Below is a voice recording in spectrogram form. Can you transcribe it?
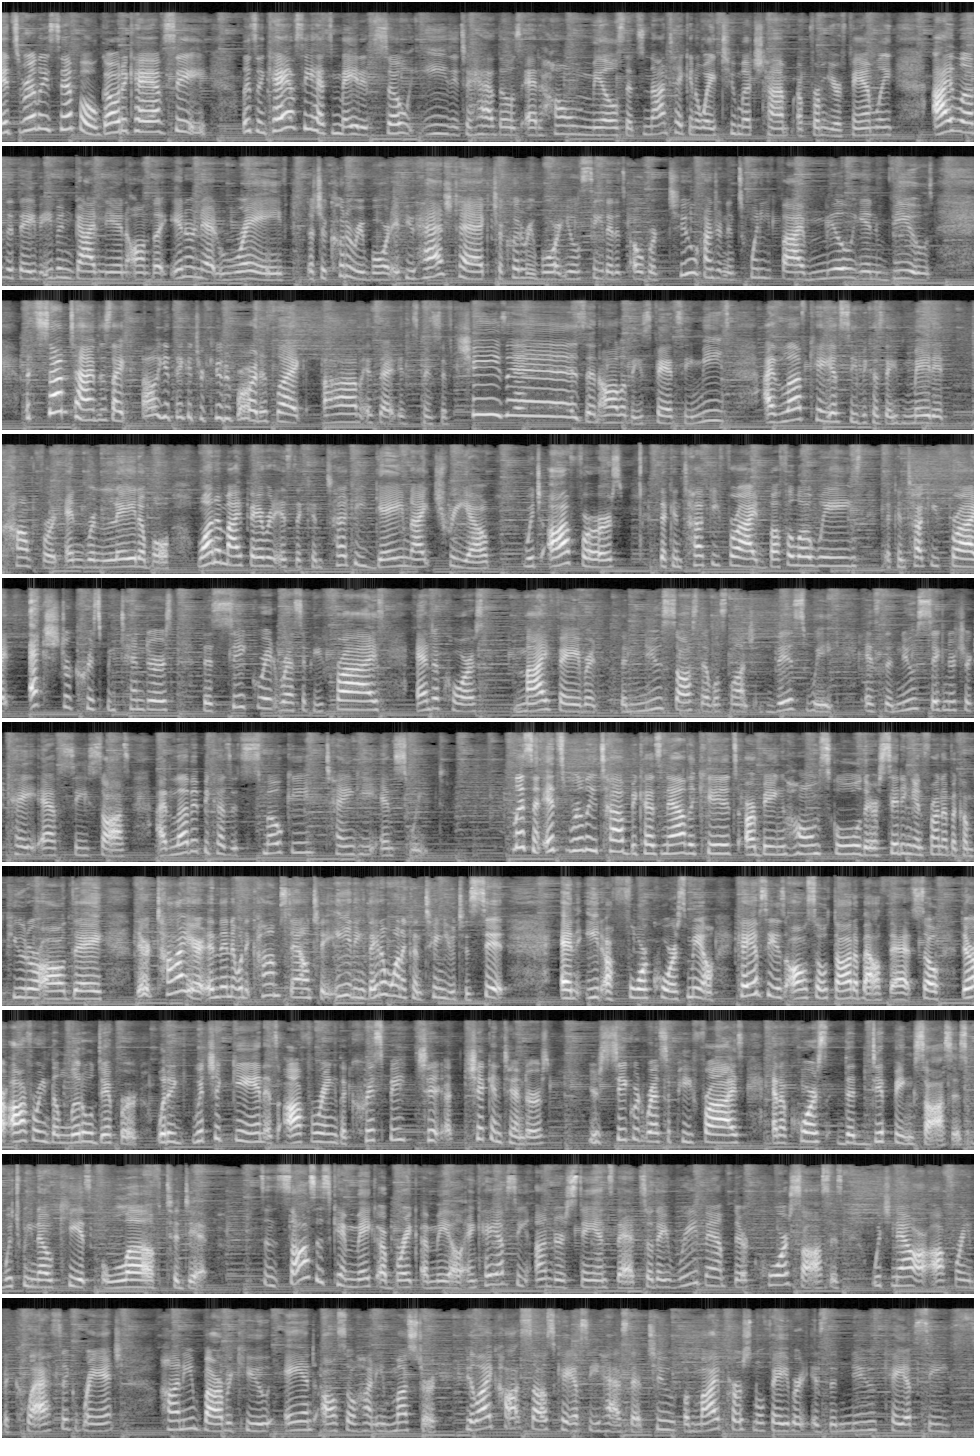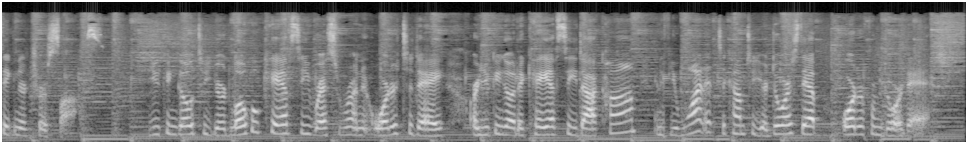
It's really simple. Go to KFC. Listen, KFC has made it so easy to have those at home meals that's not taking away too much time from your family. I love that they've even gotten in on the internet rave, the charcuterie board. If you hashtag charcuterie board, you'll see that it's over 225 million views. But sometimes it's like, oh, you think a charcuterie board is like, um, it's that expensive cheeses and all of these fancy meats. I love KFC because they've made it comfort and relatable. One of my favorite is the Kentucky Game Night Trio, which offers the Kentucky Fried Buffalo Wings, the Kentucky Fried Extra Crispy Tenders, the Secret Recipe Fries, and of course, my favorite, the new sauce that was launched this week is the new signature KFC sauce. I love it because it's smoky, tangy, and sweet. Listen, it's really tough because now the kids are being homeschooled. They're sitting in front of a computer all day. They're tired. And then when it comes down to eating, they don't want to continue to sit and eat a four course meal. KFC has also thought about that. So they're offering the Little Dipper, which again is offering the crispy ch uh, chicken tenders, your secret recipe fries, and of course the dipping sauces, which we know kids love to dip. Listen, sauces can make or break a meal, and KFC understands that, so they revamped their core sauces, which now are offering the classic ranch, honey barbecue, and also honey mustard. If you like hot sauce, KFC has that too, but my personal favorite is the new KFC signature sauce. You can go to your local KFC restaurant and order today, or you can go to KFC.com, and if you want it to come to your doorstep, order from DoorDash.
